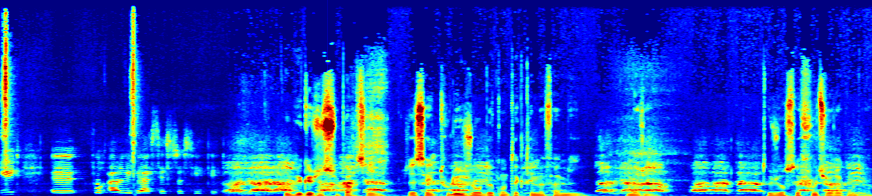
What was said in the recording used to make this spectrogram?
lutte euh, pour arriver à cette société. Depuis que je suis parti, j'essaye tous les jours de contacter ma famille, mais rien. Toujours ce foutu répondeur.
